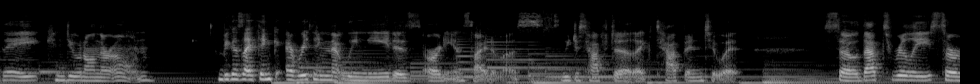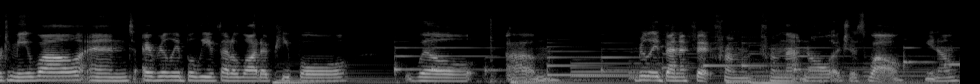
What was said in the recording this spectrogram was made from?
They can do it on their own. Because I think everything that we need is already inside of us. We just have to like tap into it. So that's really served me well and I really believe that a lot of people will um really benefit from from that knowledge as well, you know.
